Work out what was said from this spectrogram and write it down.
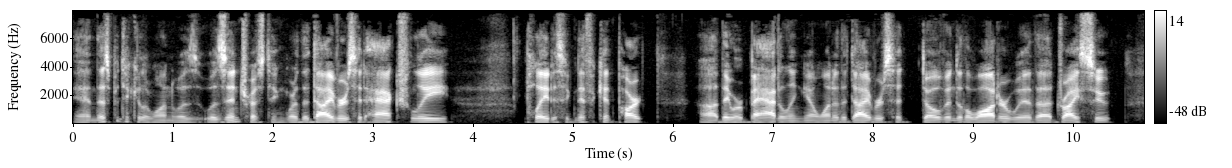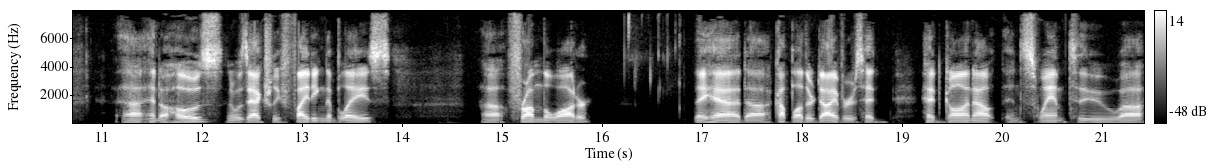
and this particular one was was interesting, where the divers had actually played a significant part. Uh, they were battling. You know, one of the divers had dove into the water with a dry suit uh, and a hose, and was actually fighting the blaze uh, from the water. They had uh, a couple other divers had had gone out and swam to uh,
